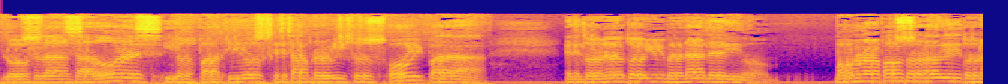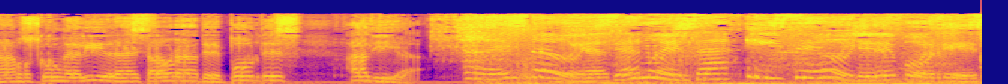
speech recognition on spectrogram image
los lanzadores y los partidos que están previstos hoy para el torneo otoño invernal de Lidón. Vamos a una pausa radio y tornamos con el líder a esta hora Deportes al Día. A esta hora se almuerza y se oye deportes.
